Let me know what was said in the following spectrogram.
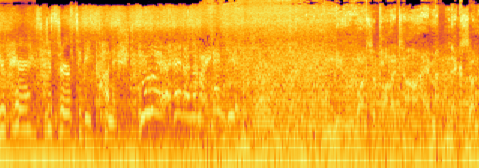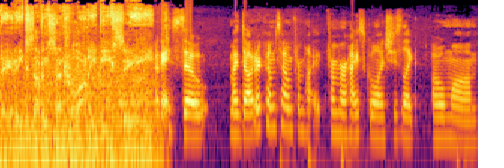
Your parents deserve to be punished. You lay a hand on them, I end you! New Once Upon a Time. Next Sunday at 8, 7 Central on ABC. Okay, so my daughter comes home from high, from her high school and she's like, "Oh, mom,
